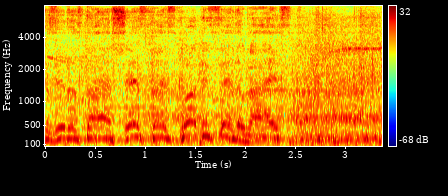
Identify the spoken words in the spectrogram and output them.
i zidostaja 16 protiv 17.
